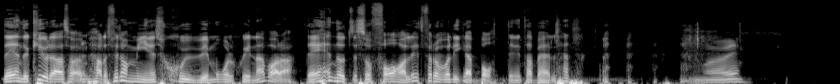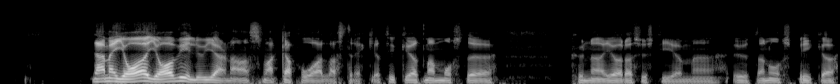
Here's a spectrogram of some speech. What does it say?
Det är ändå kul alltså. Huddersfield har minus 7 i målskillnad bara. Det är ändå inte så farligt för att vara ligga botten i tabellen. Nej. Nej men jag, jag vill ju gärna smacka på alla streck. Jag tycker att man måste kunna göra system eh, utan att spika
